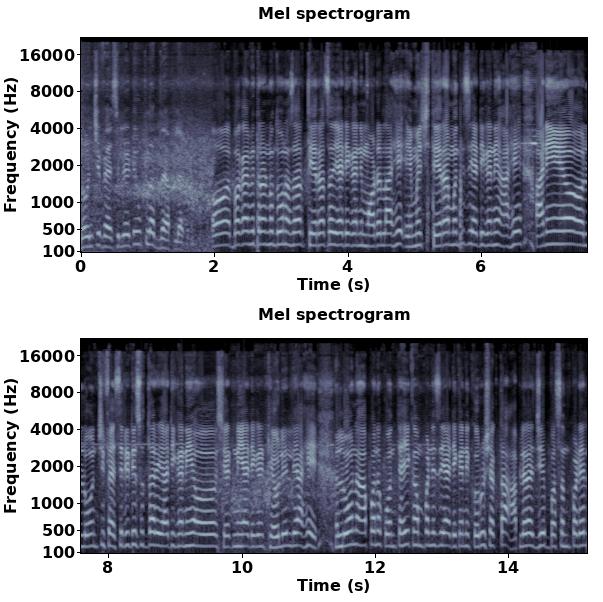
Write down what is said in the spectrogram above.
लोनची फॅसिलिटी उपलब्ध आहे आपल्याकडे. अ, बघा मित्रांनो दोन हजार तेराचं या ठिकाणी मॉडेल आहे. एम एच तेरामध्येच या ठिकाणी आहे. आणि अ, लोनची फॅसिलिटीसुद्धा या ठिकाणी अ, शेटने या ठिकाणी ठेवलेली आहे. लोन आपण कोणत्याही कंपनीचं या ठिकाणी करू शकता. आपल्याला जे पसंत पडेल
